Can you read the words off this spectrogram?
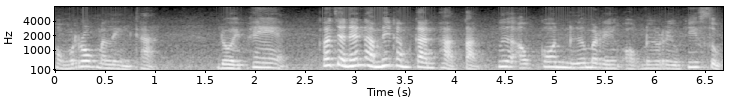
ของโรคมะเร็งค่ะ โดยแพทย์ก็จะแนะนำให้ทำการผ่าตัดเพื่อเอาก้อนเนื้อมะเร็งออกโดยเร็วที่สุด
